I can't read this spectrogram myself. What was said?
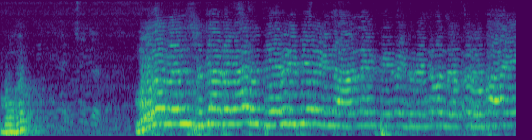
మోహన్ మోహన్ సుజాత గారు దేవుడి పేరు ఇది ఆన్లైన్ పేమెంట్ రెండు వందల ఒక్క రూపాయి.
